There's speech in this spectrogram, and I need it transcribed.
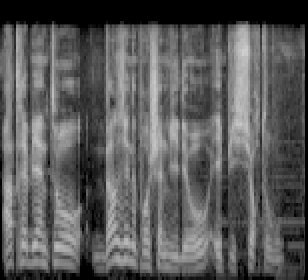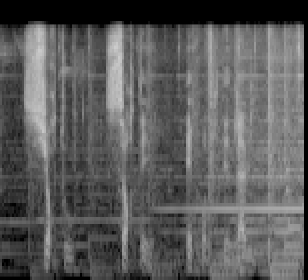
À très bientôt dans une prochaine vidéo. Et puis surtout, surtout, sortez et profitez de la vie.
